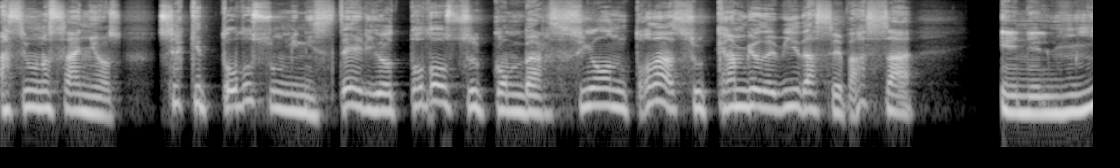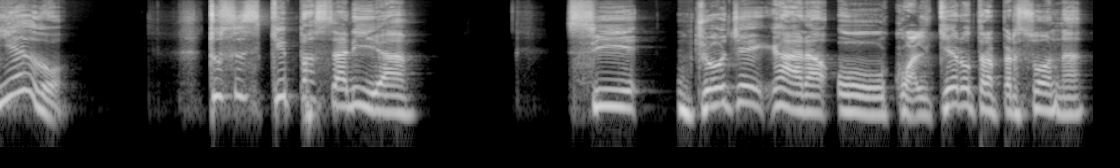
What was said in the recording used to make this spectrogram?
hace unos años. O sea que todo su ministerio, toda su conversión, todo su cambio de vida se basa en el miedo. Entonces, ¿qué pasaría si yo llegara o cualquier otra persona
